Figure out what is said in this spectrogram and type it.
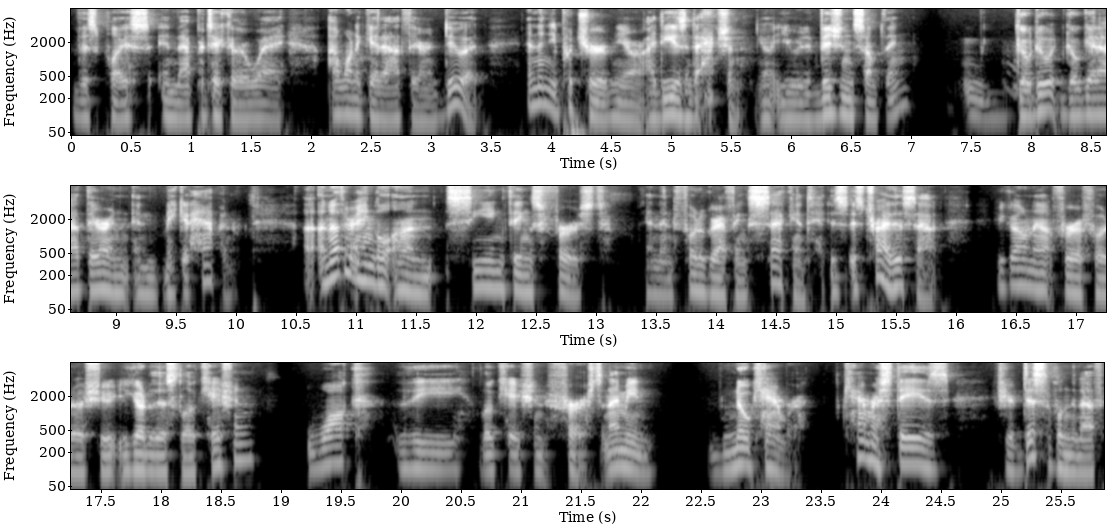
this place in that particular way. I want to get out there and do it. And then you put your you know ideas into action. You know, you envision something, go do it, go get out there and, and make it happen. Uh, another angle on seeing things first and then photographing second is, is try this out. You're going out for a photo shoot, you go to this location, walk the location first. And I mean, no camera. Camera stays, if you're disciplined enough,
